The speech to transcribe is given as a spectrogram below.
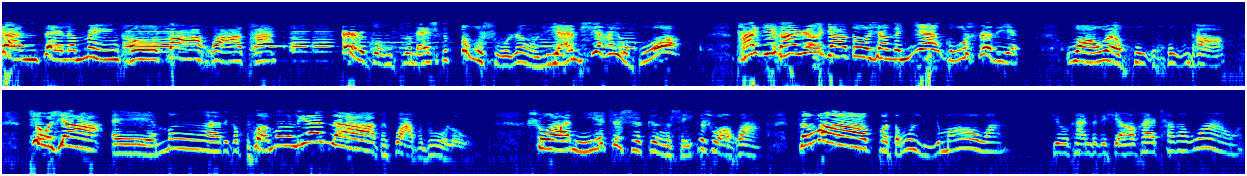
站在了门口把话谈。二公子乃是个读书人，脸皮还有薄。他一看人家都像个年狗似的，往外轰轰他，就像哎门啊这个破门帘子，他挂不住喽。说你这是跟谁个说话？怎么不懂礼貌啊？就看这个小孩朝他望望，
